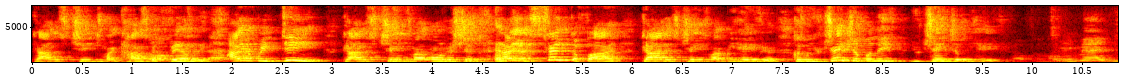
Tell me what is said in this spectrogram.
God has changed my cosmic family. I am redeemed. God has changed my ownership. And I am sanctified. God has changed my behavior. Because when you change your belief, you change your behavior. Amen.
